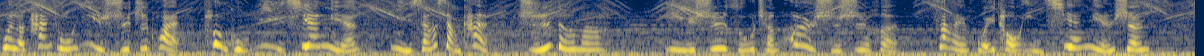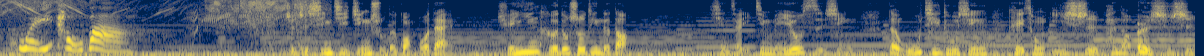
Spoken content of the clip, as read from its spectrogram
为了贪图一时之快，痛苦一千年，你想想看，值得吗？一失足成二十世恨，再回头已千年身，回头吧。这是星际警署的广播带，全银河都收听得到。现在已经没有死刑，但无期徒刑可以从一世判到二十世，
